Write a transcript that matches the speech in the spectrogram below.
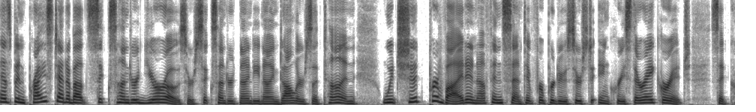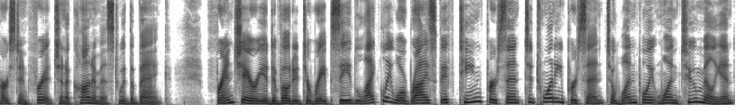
has been priced at about 600 euros or $699 a ton, which should provide enough incentive for producers to increase their acreage, said Carsten Fritsch, an economist with the bank. French area devoted to rapeseed likely will rise 15% to 20% to 1.12 million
